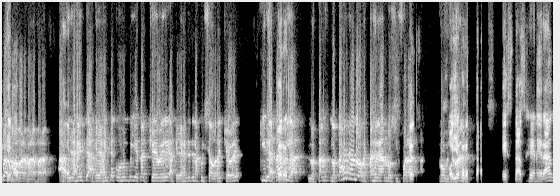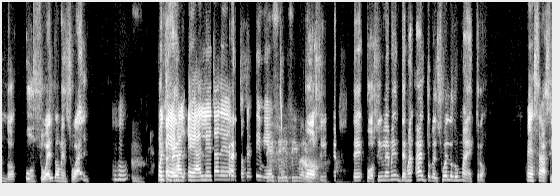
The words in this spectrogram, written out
pero no- para, para, para, para. Aquella gente, aquella gente coge un billetal chévere, aquella gente tiene auspiciadores chéveres. Kiria Pero- Tapia no, está, no está generando lo que está generando si fuera Pero-. Oye, pero estás, estás generando un sueldo mensual. Ujú. Porque es, bien. al- es atleta de alto Sí, rendimiento. sí, sí, pero. Posiblemente, posiblemente más alto que el sueldo de un maestro. Exacto. Así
